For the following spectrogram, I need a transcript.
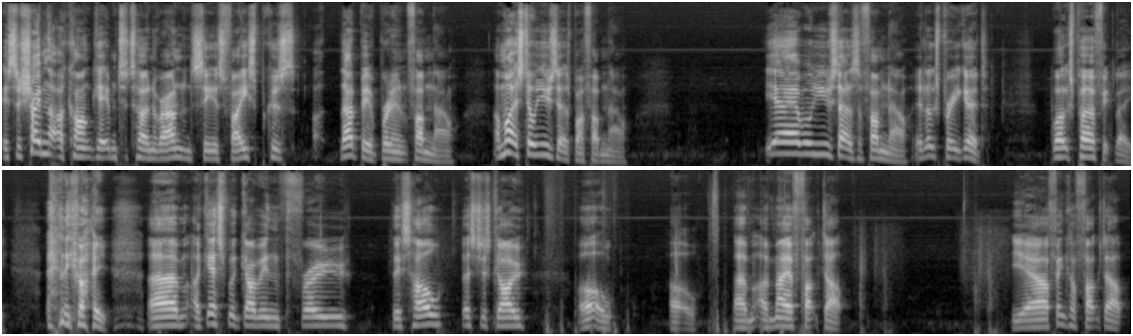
it's a shame that I can't get him to turn around and see his face because uh, that'd be a brilliant thumbnail. I might still use it as my thumbnail. Yeah, we'll use that as a thumbnail. It looks pretty good. Works perfectly. Anyway, um, I guess we're going through this hole. Let's just go. Uh oh. Uh oh. Um, I may have fucked up. Yeah, I think I fucked up.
